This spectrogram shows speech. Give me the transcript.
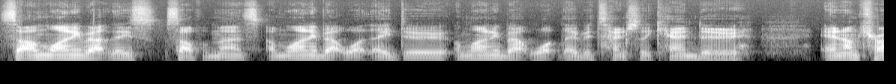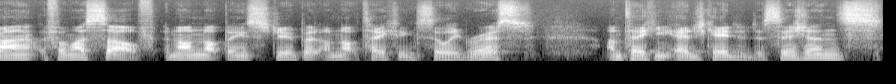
So I'm learning about these supplements. I'm learning about what they do. I'm learning about what they potentially can do. And I'm trying for myself. And I'm not being stupid. I'm not taking silly risks. I'm taking educated decisions.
